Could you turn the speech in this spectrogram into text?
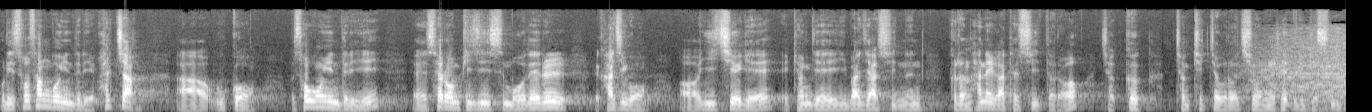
우리 소상공인들이 활짝 웃고 소공인들이 새로운 비즈니스 모델을 가지고 어, 이 지역의 경제에 이바지할 수 있는 그런 한 해가 될 수 있도록 적극 정책적으로 지원을 해드리겠습니다.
